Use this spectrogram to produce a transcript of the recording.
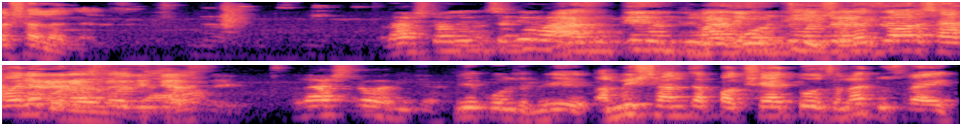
कशाला जायचं राष्ट्रवादी सगळे आज माजी मुख्यमंत्री माजी कोणती? मुख्यमंत्र्यांचं शरद पवार साहेबांनी बोलवलं राष्ट्रवादीचे का? असते. राष्ट्रवादीच्या हे कोणतं म्हणजे अमित शहाचा पक्ष आहे तोच ना दुसरा एक.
